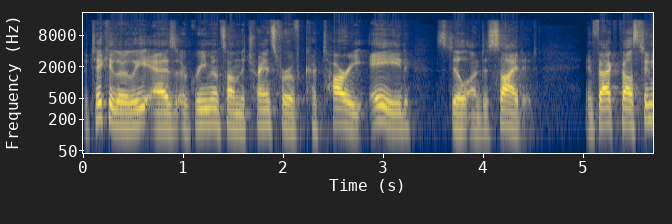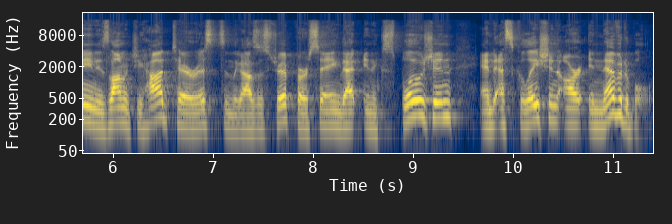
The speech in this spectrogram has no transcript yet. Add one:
particularly as agreements on the transfer of Qatari aid still undecided. In fact, Palestinian Islamic Jihad terrorists in the Gaza Strip are saying that an explosion and escalation are inevitable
